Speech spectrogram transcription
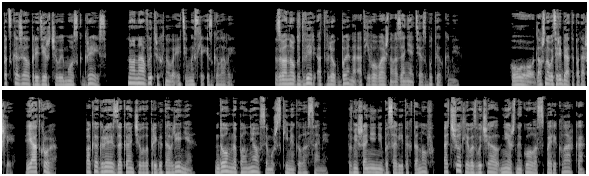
подсказал придирчивый мозг Грейс, но она вытряхнула эти мысли из головы. Звонок в дверь отвлек Бена от его важного занятия с бутылками. «О, должно быть, ребята подошли. Я открою». Пока Грейс заканчивала приготовление, дом наполнялся мужскими голосами. В мешанине басовитых тонов отчетливо звучал нежный голос Перри Кларка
